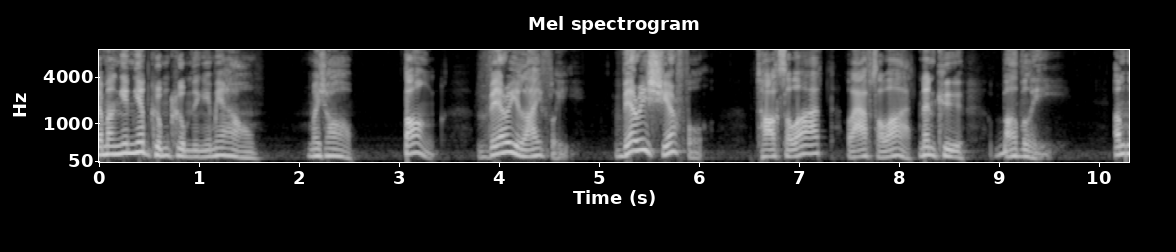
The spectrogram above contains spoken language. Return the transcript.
จะมาเงียบๆครึมๆอย่างงี้ไม่เอา ไม่ชอบ ต้อง very lively very cheerful talks a lot laughs a lot นั่นคือ bubbly I'm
